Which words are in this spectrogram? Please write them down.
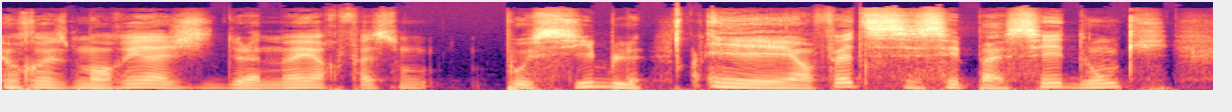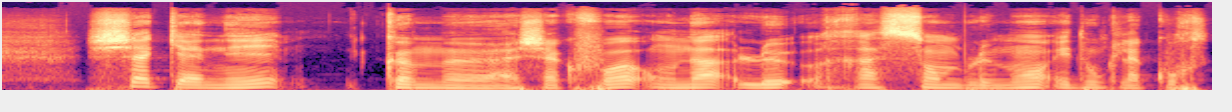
heureusement réagi de la meilleure façon possible. Et en fait, c'est passé donc chaque année, comme euh, à chaque fois, on a le rassemblement et donc la course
